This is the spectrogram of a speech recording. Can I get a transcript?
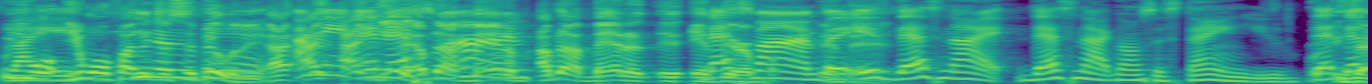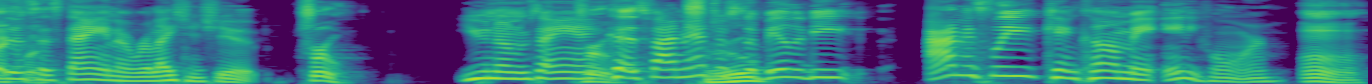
Well, you, want, you want financial know what I'm stability. I, I, mean, I and get it. I'm that's not mad. fine. I'm not mad at if that's fine, but at it's that. that's not that's not gonna sustain you. That Exactly. doesn't sustain a relationship. true. You know what I'm saying? Because financial True. stability honestly can come in any form. Mm,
